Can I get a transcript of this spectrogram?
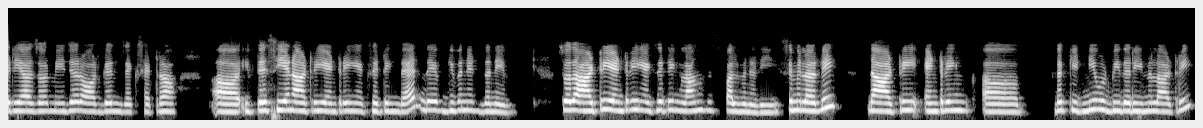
areas or major organs etc uh, if they see an artery entering exiting there they've given it the name. So the artery entering exiting lungs is pulmonary. Similarly the artery entering uh, the kidney would be the renal artery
